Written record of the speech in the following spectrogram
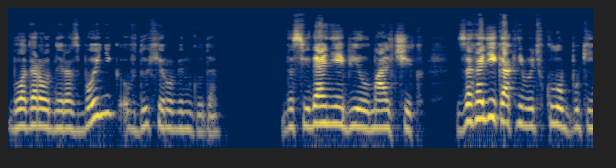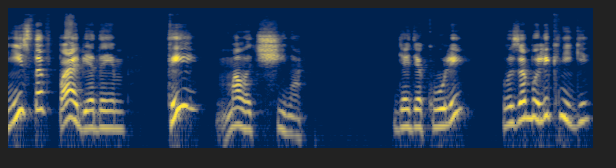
Благородный разбойник в духе Робин Гуда. До свидания, Билл, мальчик. Заходи как-нибудь в клуб букинистов, пообедаем. Ты молодчина. Дядя Кули, вы забыли книги.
